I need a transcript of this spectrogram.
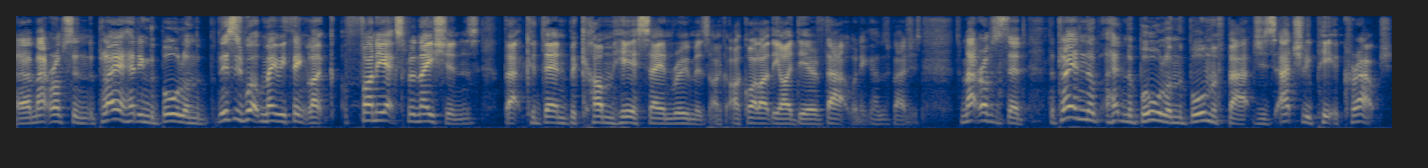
Uh, Matt Robson, the player heading the ball on the. This is what made me think like funny explanations that could then become hearsay and rumours. I, I quite like the idea of that when it comes to badges. So Matt Robson said the player heading the, heading the ball on the Bournemouth badge is actually Peter Crouch.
